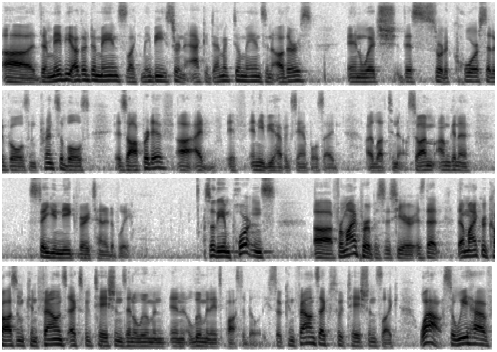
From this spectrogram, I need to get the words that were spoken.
Uh, there may be other domains, like maybe certain academic domains and others, in which this sort of core set of goals and principles is operative. Uh, if any of you have examples, I'd, I'd love to know. So I'm, I'm going to say unique very tentatively. So the importance uh, for my purposes here is that that microcosm confounds expectations and, illumin and illuminates possibilities. So confounds expectations like, wow, so we have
